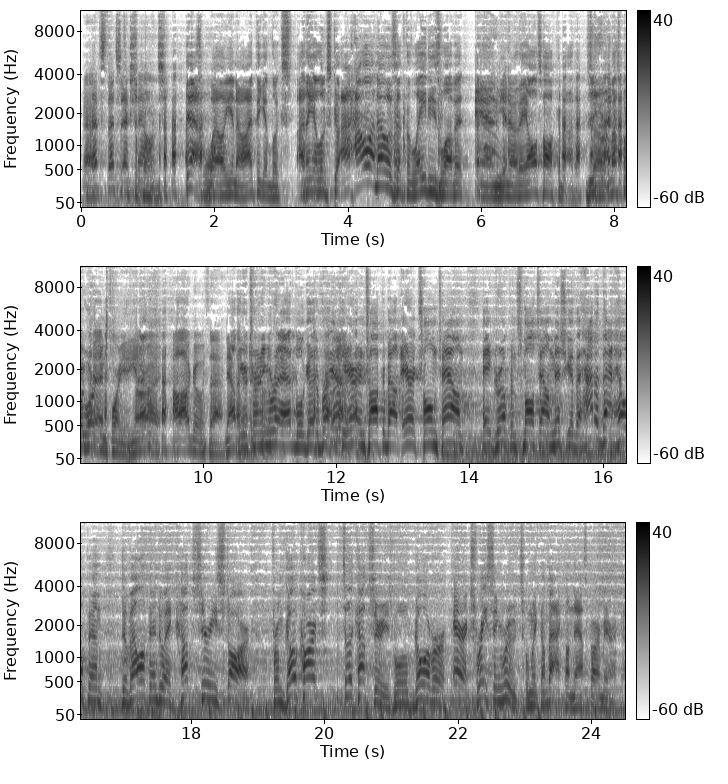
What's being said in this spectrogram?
Yeah. that's that's extra points. Yeah, well, you know, I think it looks. I think it looks good. I, all I know is that the ladies love it, and you know, they all talk about it. So it must be Okay. working for you. You know. All right, I'll, I'll go with that. Now that you're turning red, we'll go to break here and talk about Erik's hometown. Hey, grew up in small town Michigan, but how did that help him develop into a Cup Series star? From go karts to the Cup Series, we'll go over Erik's racing roots when we come back on NASCAR America.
